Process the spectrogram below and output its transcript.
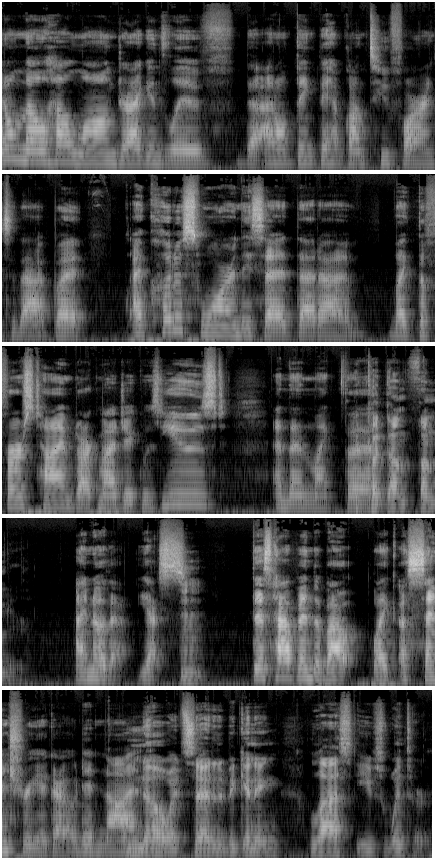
don't know how long dragons live. That I don't think they have gone too far into that, but I could have sworn they said that uh like the first time dark magic was used and then like the it cut down thunder. I know that. Yes. Mhm. This happened about like a century ago, did not? No, it said in the beginning, last Eve's winter.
